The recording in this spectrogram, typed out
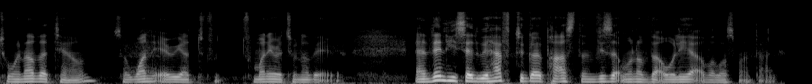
to another town. So one area to, from one area to another area, and then he said we have to go past and visit one of the awliya of Allah subhanahu wa ta'ala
